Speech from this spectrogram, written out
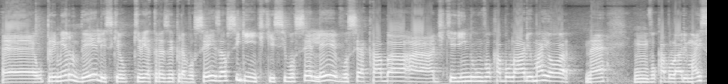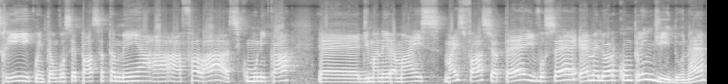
É, o primeiro deles que eu queria trazer para vocês é o seguinte, que se você lê, você acaba adquirindo um vocabulário maior, né? Um vocabulário mais rico, então você passa também a, a, a falar, a se comunicar é, de maneira mais, mais fácil até e você é melhor compreendido, né?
